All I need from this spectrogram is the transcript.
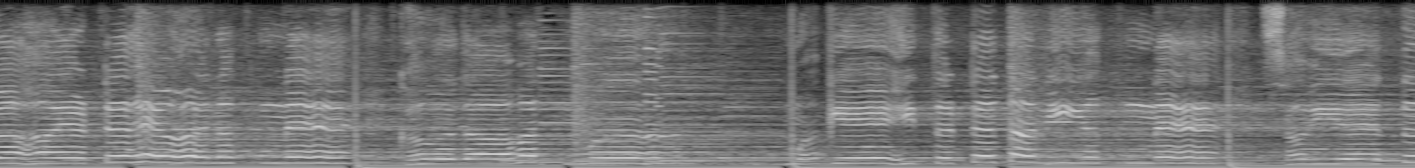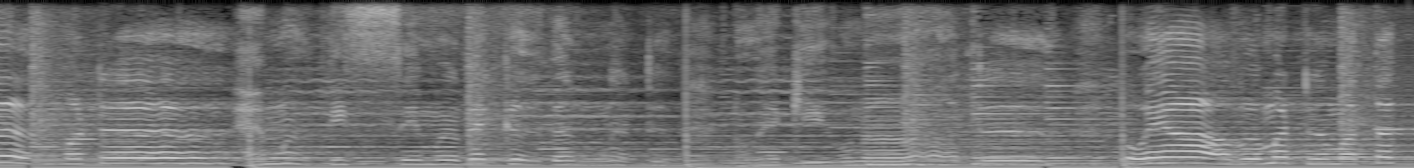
ගහයට හෙවනක් නෑ. කවදාවත්ම මගේ හිතට තනියක් නෑ. සවිය ඇත මට හැම තිස්සෙම දැකගන්නට නොහැකි වුණාට ඔයාව මට මතක්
